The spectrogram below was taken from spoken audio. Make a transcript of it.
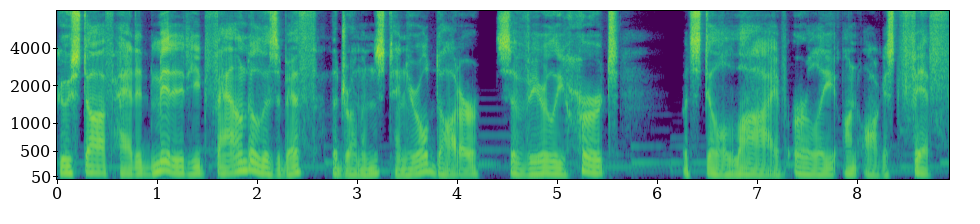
Gustave had admitted he'd found Elizabeth, the Drummond's 10 year old daughter, severely hurt, but still alive early on August 5th.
